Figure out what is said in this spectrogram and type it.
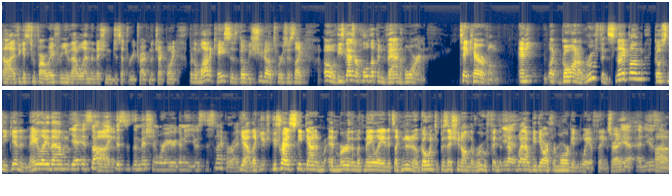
uh, if he gets too far away from you. That will end the mission. You just have to retry from the checkpoint. But in a lot of cases, there'll be shootouts where it's just like, oh, these guys are holed up in Van Horn. Take care of them. And he, like go on a roof and snipe them. Go sneak in and melee them. Yeah, it's not uh, like this is the mission where you're going to use the sniper rifle. Yeah, like you, you try to sneak down and, and murder them with melee, and it's like no, no, no, go into position on the roof, and Yeah. that, that would be the Arthur Morgan way of things, right? Yeah, and use Uh,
